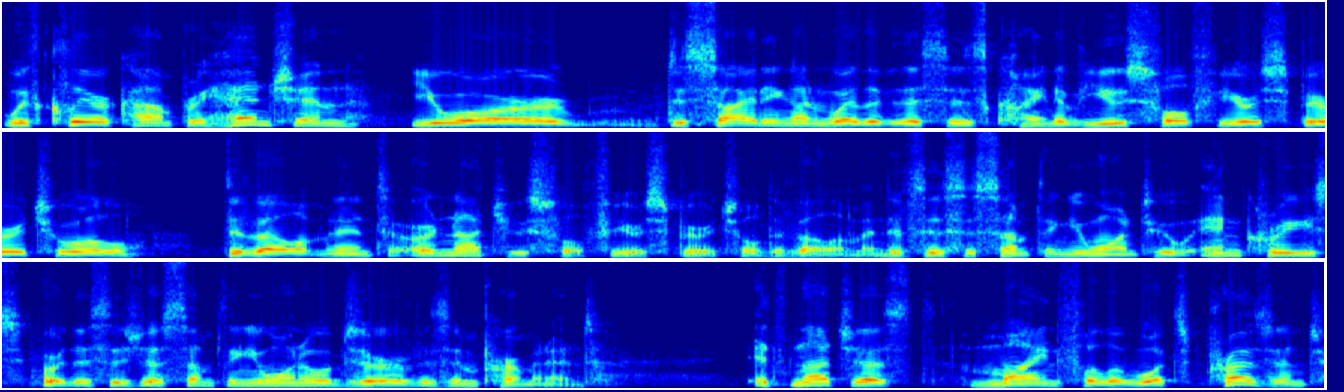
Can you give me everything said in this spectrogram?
With clear comprehension, you are deciding on whether this is kind of useful for your spiritual development or not useful for your spiritual development. If this is something you want to increase, or this is just something you want to observe as impermanent. It's not just mindful of what's present.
